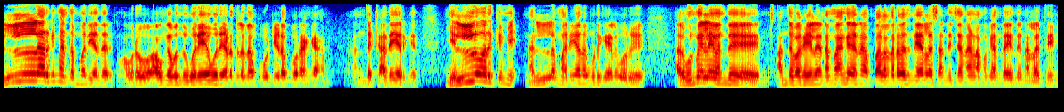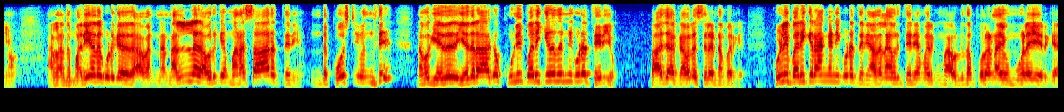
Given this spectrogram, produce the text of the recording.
எல்லாருக்குமே அந்த மரியாதை இருக்கும். அவர் அவங்க வந்து ஒரே ஒரு இடத்துல தான் போட்டியிட போகிறாங்க அந்த கதையே இருக்காது. எல்லோருக்குமே நல்ல மரியாதை கொடுக்கையில ஒரு அது உண்மையிலே வந்து அந்த வகையில் நம்ம அங்கே பல தடவை நேரில் சந்திச்சனால நமக்கு அந்த இது நல்லா தெரியும். அதனால் அந்த மரியாதை கொடுக்கறது அவன் நல்ல அவருக்கே மனசார தெரியும். இந்த கோஷ்டி வந்து நமக்கு எது எதிராக குழி பறிக்கிறதுன்னு கூட தெரியும். பாஜகவில் சில நபர்கள். குழி பறிக்கிறாங்கன்னு கூட தெரியும். அதெல்லாம் அவருக்கு தெரியாமல் இருக்குமா? அவருக்கு தான் புலனாய்வு மூளையே இருக்கு.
